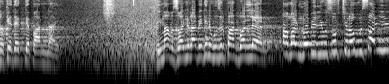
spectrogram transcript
চোখে দেখতে পান নাই। ইমাম জয়নুল আবেদিন হুজুর পাক বললেন, আমার নবীর ইউসুফ ছিল হুসাইন।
